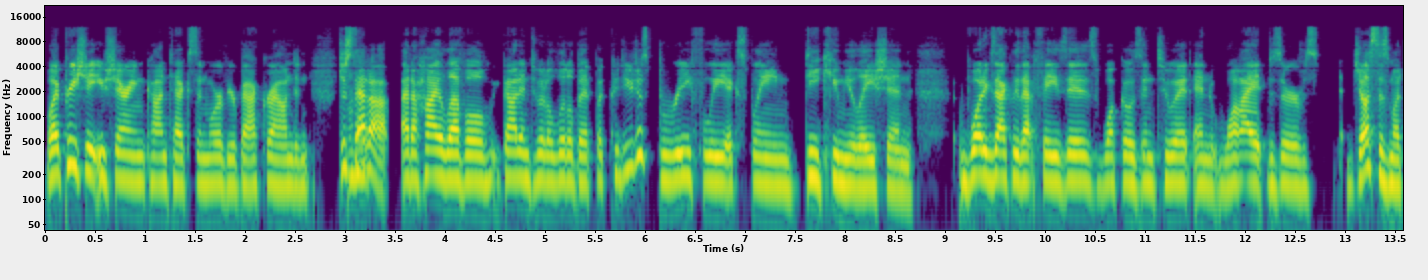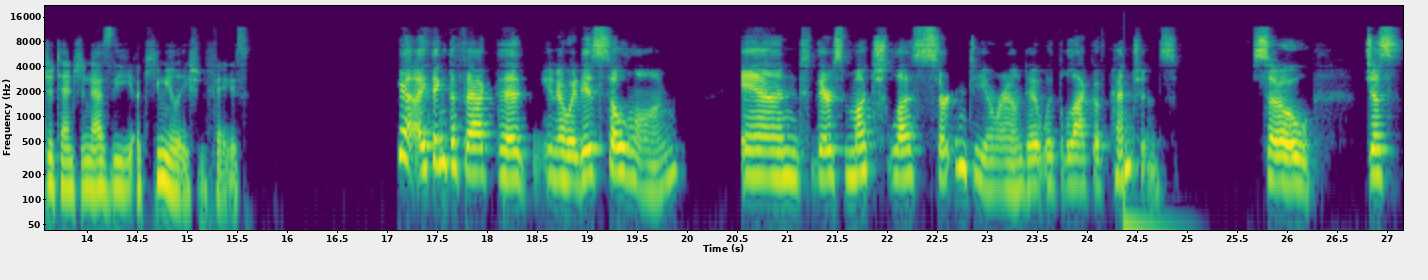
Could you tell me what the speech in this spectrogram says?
Well, I appreciate you sharing context and more of your background and just mm-hmm. at a at a high level, we got into it a little bit, but could you just briefly explain decumulation, what exactly that phase is, what goes into it and why it deserves just as much attention as the accumulation phase? Yeah, I think the fact that, you know, it is so long and there's much less certainty around it with the lack of pensions. So just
